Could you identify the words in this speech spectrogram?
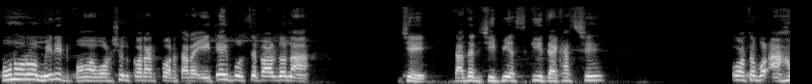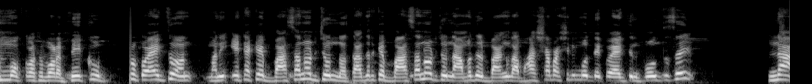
পনেরো মিনিট বোমা বর্ষণ করার পর তারা এটাই বুঝতে পারল না যে তাদের জিপিএস কি দেখাচ্ছে। কত বড় আহম্মক, কত বড় বেকুব। কয়েকজন মানে এটাকে বাঁচানোর জন্য, তাদেরকে বাঁচানোর জন্য আমাদের বাংলা ভাষাভাষীর মধ্যে কয়েকজন বলতেছে, না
